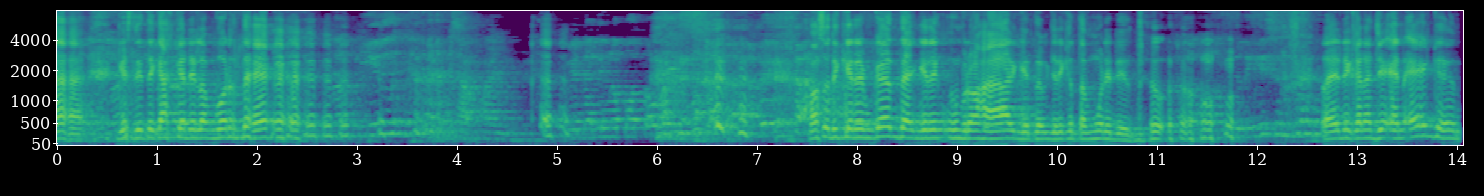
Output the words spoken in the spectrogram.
Geus ditikahkeun di lembur teh. Maksud dikirimkan teh kirim umrohan gitu jadi ketemu di situ. Lain ini karena JNE kan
